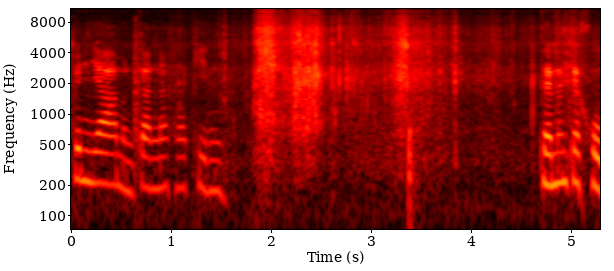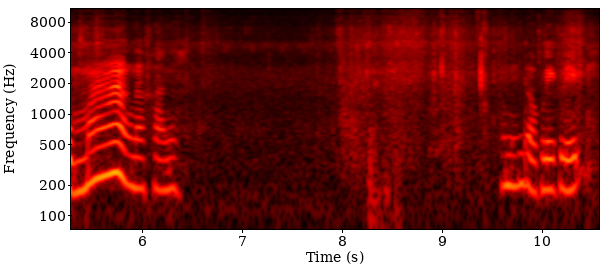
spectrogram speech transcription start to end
เป็นยาเหมือนกันนะคะ กิน แต่มันจะขมมากนะคะนี่ อันนี้ดอกเล็กๆ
